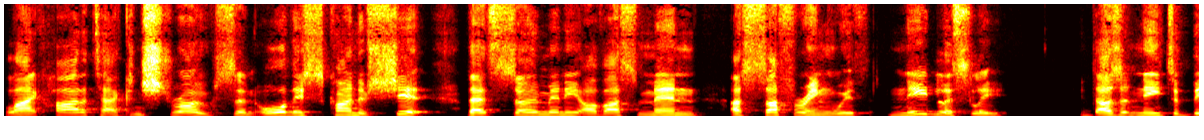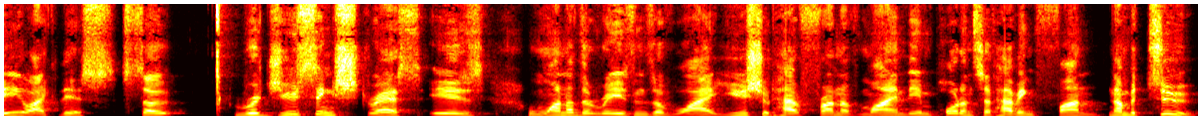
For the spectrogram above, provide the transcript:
like heart attack and strokes and all this kind of shit that so many of us men are suffering with needlessly. It doesn't need to be like this. So, reducing stress is one of the reasons of why you should have front of mind the importance of having fun. Number two,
